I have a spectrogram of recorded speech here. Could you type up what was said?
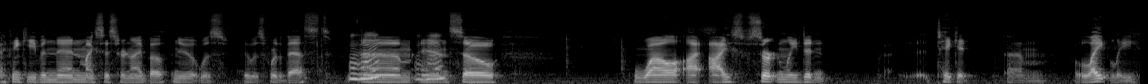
I think even then, my sister and I both knew it was it was for the best. Um, And so, while I, I certainly didn't uh, take it um, lightly,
